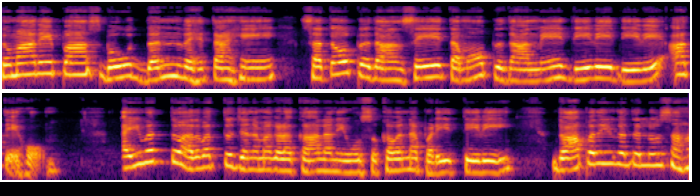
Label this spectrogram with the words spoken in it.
तुम्हारे पास बहुत धन रहता है सतो प्रदान से तमो प्रदान में धीरे धीरे आते हो ಐವತ್ತು ಅರವತ್ತು ಜನ್ಮಗಳ ಕಾಲ ನೀವು ಸುಖವನ್ನು ಪಡೆಯುತ್ತೀರಿ ದ್ವಾಪರ ಯುಗದಲ್ಲೂ ಸಹ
